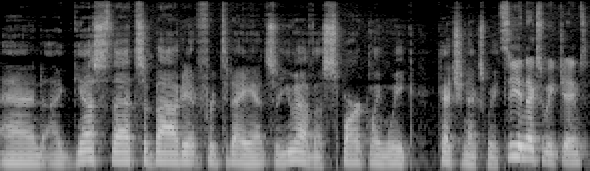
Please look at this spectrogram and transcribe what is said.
And I guess that's about it for today, Ant. So you have a sparkling week. Catch you next week. See you next week, James.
